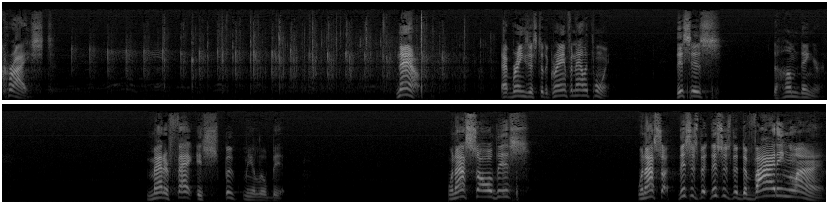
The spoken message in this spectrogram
Christ. Now, that brings us to the grand finale point. This is the humdinger. Matter of fact, it spooked me a little bit. When I saw this, when I saw this is the this is the dividing line.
